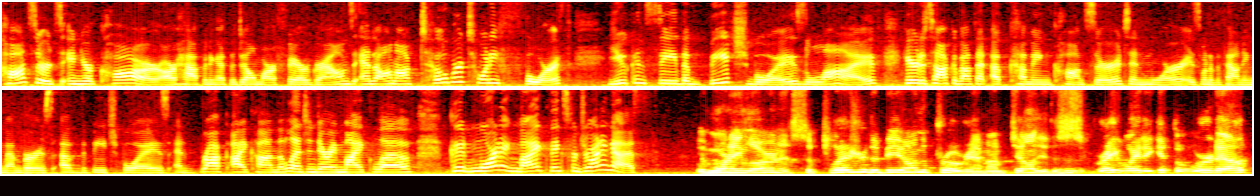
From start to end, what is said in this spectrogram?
Concerts in your car are happening at the Del Mar Fairgrounds, and on October 24th, you can see the Beach Boys live. Here to talk about that upcoming concert and more is one of the founding members of the Beach Boys and rock icon, the legendary Mike Love. Good morning, Mike. Thanks for joining us. Good morning, Lauren. It's a pleasure to be on the program. I'm telling you, this is a great way to get the word out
